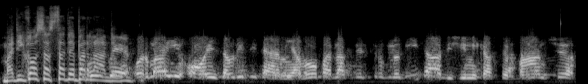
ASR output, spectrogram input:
Ma di cosa state parlando? Comunque, ormai ho esaurito i temi, avevo parlato del troglodita, di Jimmy Castle Bunch.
